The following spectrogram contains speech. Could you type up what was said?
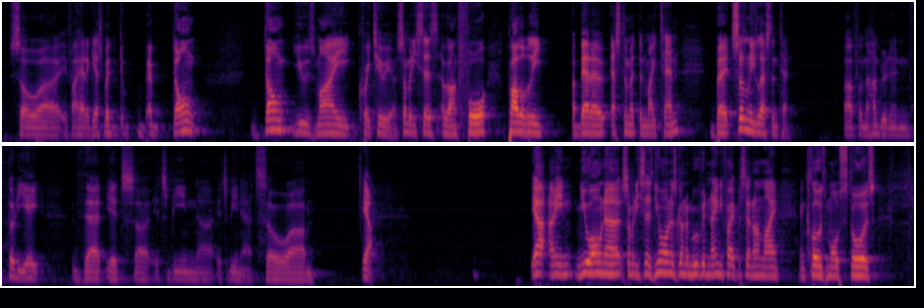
So uh, if I had a guess, but uh, don't don't use my criteria. Somebody says around four, probably a better estimate than my ten, but certainly less than ten uh, from the 138 that it's uh, it's been uh, it's been at. So um, yeah. Yeah, I mean, new owner, somebody says new owner is going to move it 95% online and close most stores.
